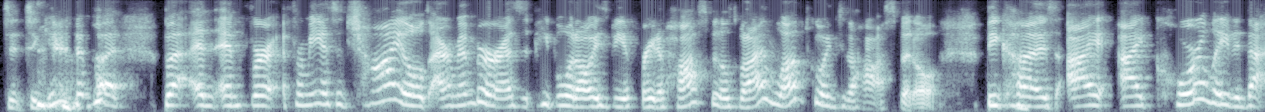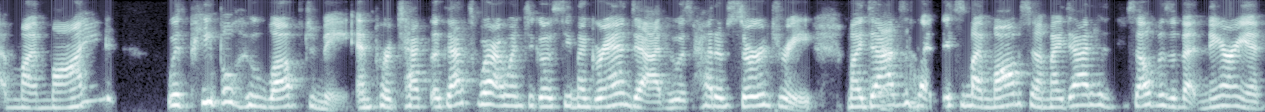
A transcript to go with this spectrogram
to, to get it but but and and for for me as a child i remember as people would always be afraid of hospitals but i loved going to the hospital because i i correlated that in my mind with people who loved me and protect like that's where I went to go see my granddad who was head of surgery. My dad's a vet, it's my mom's son. My dad himself is a veterinarian.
